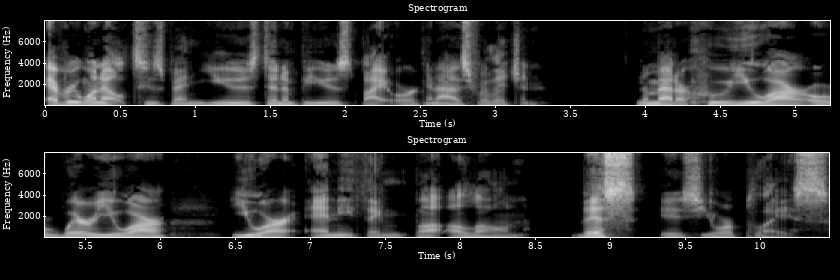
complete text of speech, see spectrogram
everyone else who's been used and abused by organized religion. No matter who you are or where you are, you are anything but alone. This is your place.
